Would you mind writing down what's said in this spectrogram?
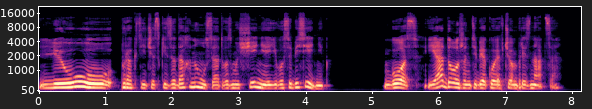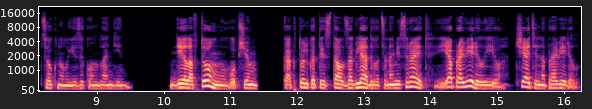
«Лю...» – практически задохнулся от возмущения его собеседник. «Босс, я должен тебе кое в чем признаться», – цокнул языком блондин. «Дело в том, в общем, как только ты стал заглядываться на мисс Райт, я проверил ее, тщательно проверил.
